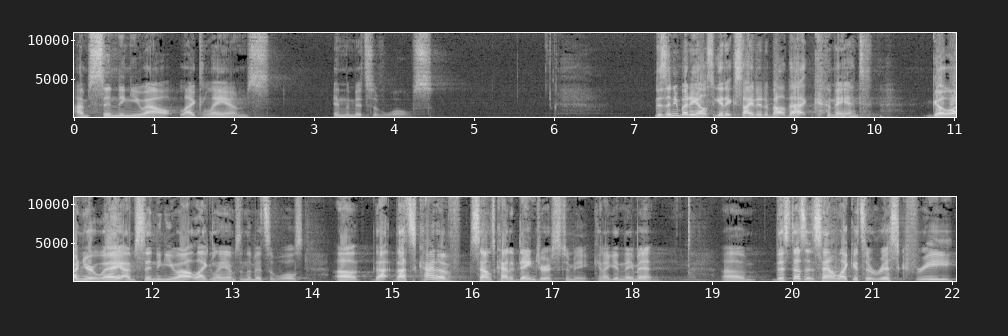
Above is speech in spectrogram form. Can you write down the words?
I'm sending you out like lambs in the midst of wolves. Does anybody else get excited about that command? Go on your way. I'm sending you out like lambs in the midst of wolves. Uh, that that's kind of sounds kind of dangerous to me. Can I get an amen? Um, this doesn't sound like it's a risk-free,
